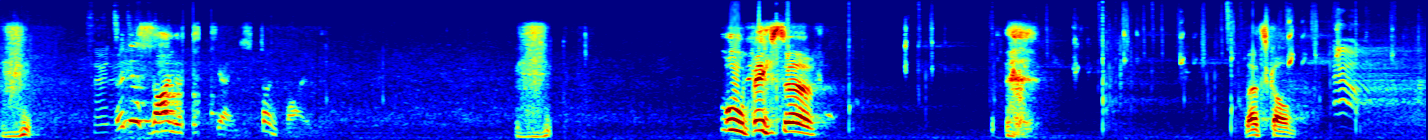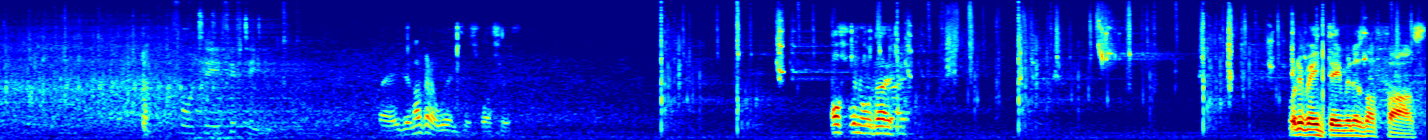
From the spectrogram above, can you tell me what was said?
13. They designed this game so biased. Ooh, big serve. Let's go. 40, 15. Hey, you're not gonna win this watch it. I'll spin all day. What do you mean Damon is not fast?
